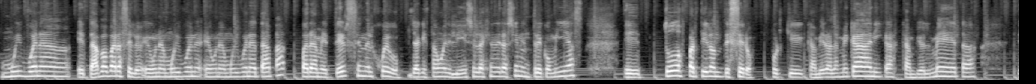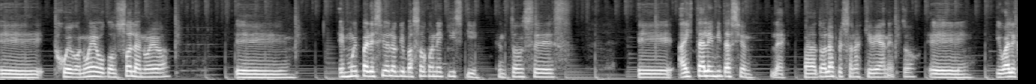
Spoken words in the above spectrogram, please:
muy buena etapa para hacerlo, es una, muy buena, es una muy buena etapa para meterse en el juego, ya que estamos en el inicio de la generación, entre comillas, eh, todos partieron de cero, porque cambiaron las mecánicas, cambió el meta, eh, juego nuevo, consola nueva. Eh, es muy parecido a lo que pasó con XY. Entonces, ahí está la invitación para todas las personas que vean esto. Igual es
